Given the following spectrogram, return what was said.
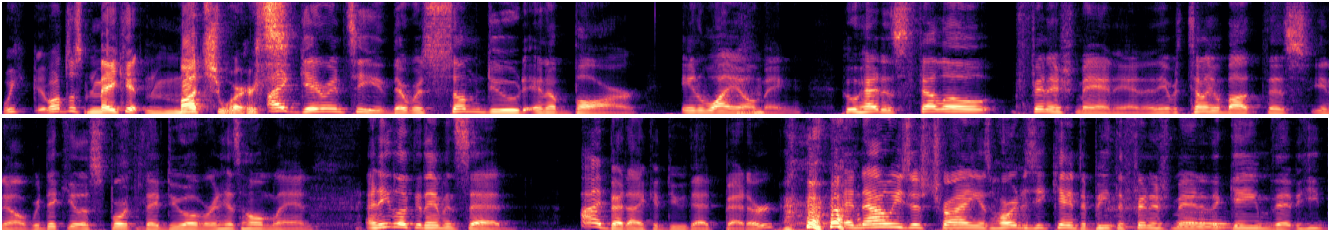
We we'll just make it much worse. I guarantee there was some dude in a bar in Wyoming who had his fellow Finnish man in, and he was telling him about this, you know, ridiculous sport that they do over in his homeland. And he looked at him and said, I bet I could do that better. and now he's just trying as hard as he can to beat the Finnish man in the game that he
